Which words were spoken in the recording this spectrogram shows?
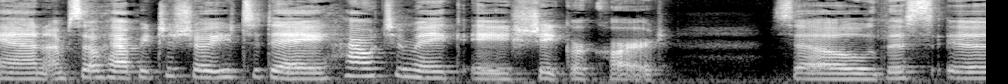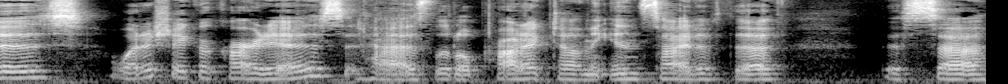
and I'm so happy to show you today how to make a shaker card. So this is what a shaker card is. It has little product on the inside of the this uh,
